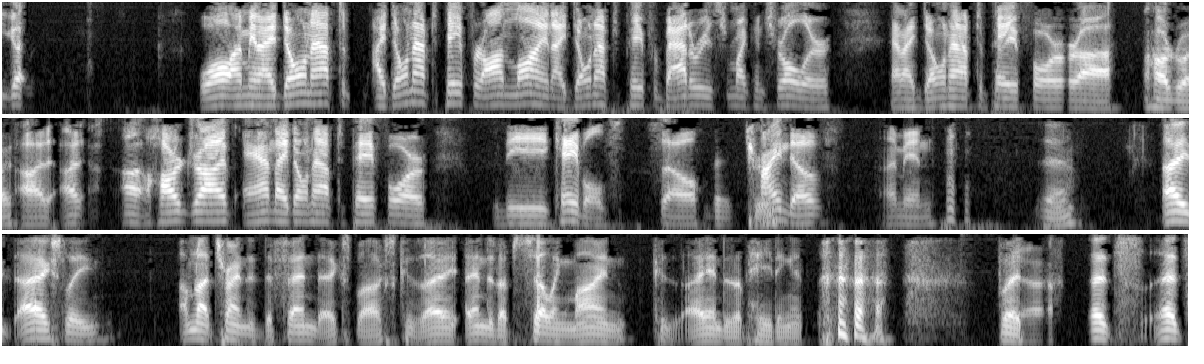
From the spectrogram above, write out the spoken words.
You got. Well, I mean, I don't have to. I don't have to pay for online. I don't have to pay for batteries for my controller, and I don't have to pay for uh, A hard drive. a, a, a hard drive, and I don't have to pay for the cables. So kind of. I mean, Yeah. I I actually I'm not trying to defend Xbox because I ended up selling mine because I ended up hating it. but yeah. that's that's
